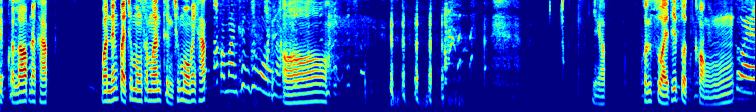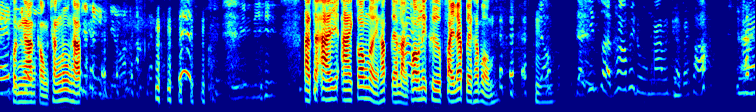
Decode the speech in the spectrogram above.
สิบกว่ารอบนะครับ วันหนึงแปดชั่วโมงทำงานถึงชั่วโมงไหมครับ ประมาณครึ่งชั่วโมงค่ะอ๋อ นี่ครับ คนสวยที่สุดของสวยคนงานของช่างนุ่งครับเดี๋ยวชีวิตนี้อาจจะอายอายกล้องหน่อยครับ แต่หลังกล้องนี่คือไฟแลบเลยครับผม เดี๋ยวเดี๋ยวอินเสิร์ตภาพให้ดูงานมันเกิดไฟฟ้า นาย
